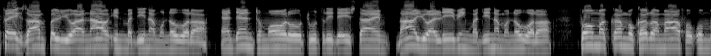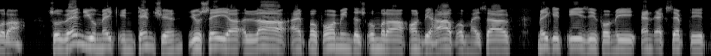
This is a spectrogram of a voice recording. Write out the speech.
for example, you are now in Medina Munawwara, and then tomorrow, two, three days' time, now you are leaving Medina Munawwara for Makkah Mukarramah for Umrah. So when you make intention, you say, Ya Allah, I'm performing this Umrah on behalf of myself. Make it easy for me and accept it.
